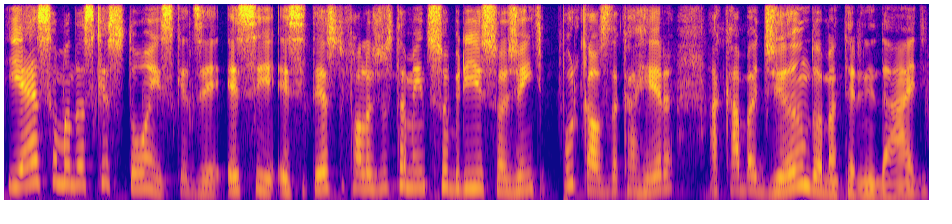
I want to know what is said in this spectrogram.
E essa é uma das questões, quer dizer, esse, esse texto fala justamente sobre isso. A gente, por causa da carreira, acaba adiando a maternidade.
